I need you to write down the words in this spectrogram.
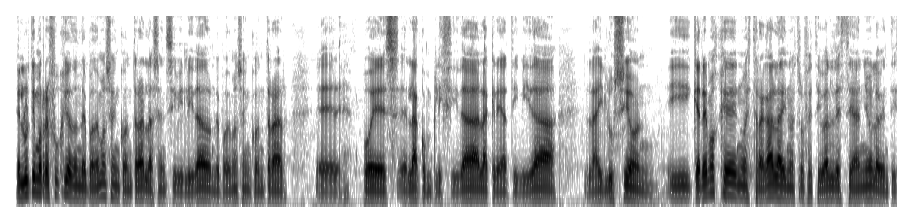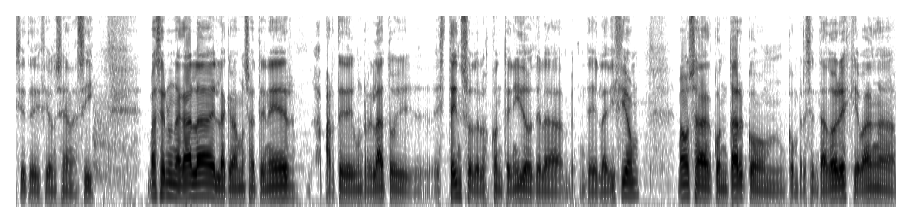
El último refugio donde podemos encontrar la sensibilidad, donde podemos encontrar eh, pues la complicidad, la creatividad, la ilusión. Y queremos que nuestra gala y nuestro festival de este año, la 27 edición, sean así. Va a ser una gala en la que vamos a tener, aparte de un relato eh, extenso de los contenidos de la, de la edición, Vamos a contar con, presentadores que van a,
